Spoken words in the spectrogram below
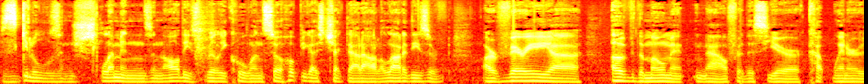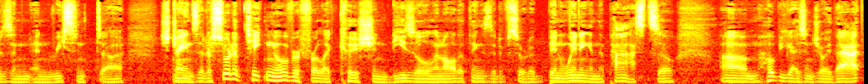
Skittles and Schlemons and all these really cool ones. So, hope you guys check that out. A lot of these are are very uh, of the moment now for this year. Cup winners and and recent uh, strains that are sort of taking over for like Kush and Diesel and all the things that have sort of been winning in the past. So, um, hope you guys enjoy that.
